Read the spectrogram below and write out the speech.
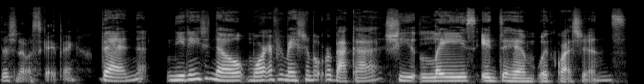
there's no escaping. Then, needing to know more information about Rebecca, she lays into him with questions.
